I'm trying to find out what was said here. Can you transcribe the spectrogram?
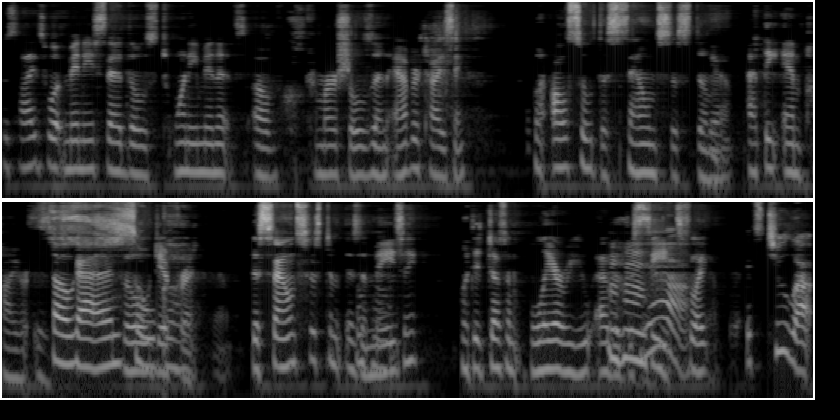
Besides what Minny said, those 20 minutes of commercials and advertising, but also the sound system Yeah. at the Empire is So good. so, So different. Yeah. The sound system is Mhm. amazing, but it doesn't blare you out of the Mhm. seats. Yeah. Like It's too loud.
